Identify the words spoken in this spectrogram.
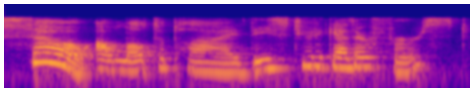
So I'll multiply these two together first.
